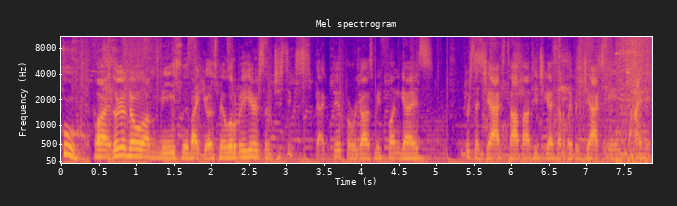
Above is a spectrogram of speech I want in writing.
Whew. All right, they're gonna know I'm me, so they might ghost me a little bit here. So just expect it. But regardless, me fun, guys. First, the Jax top. I'll teach you guys how to play the Jax game. Diamond.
